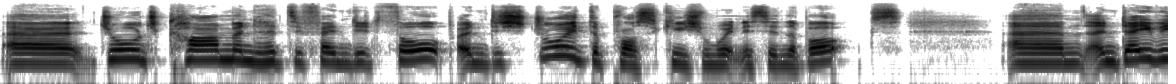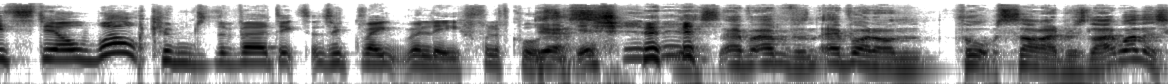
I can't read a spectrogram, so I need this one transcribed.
Uh, George Carman had defended Thorpe and destroyed the prosecution witness in the box. Um, and David Steel welcomed the verdict as a great relief. Well, of course Yes, he did. yes. Everyone, everyone on Thorpe's side was like, "Well, he's,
